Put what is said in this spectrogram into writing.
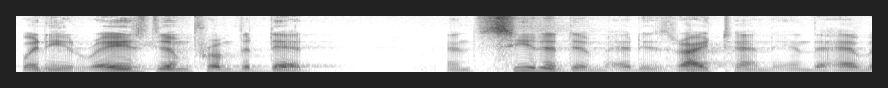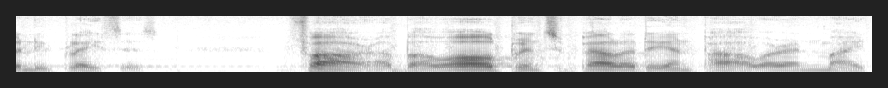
when he raised him from the dead and seated him at his right hand in the heavenly places, far above all principality and power and might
